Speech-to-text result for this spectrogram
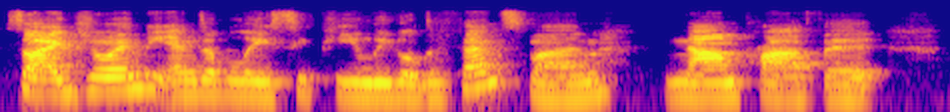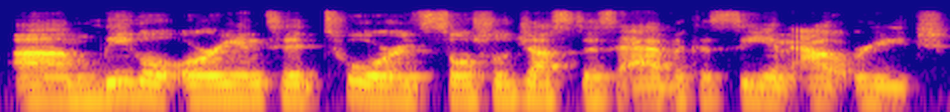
So I joined the NAACP Legal Defense Fund, nonprofit, um, legal oriented towards social justice advocacy and outreach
